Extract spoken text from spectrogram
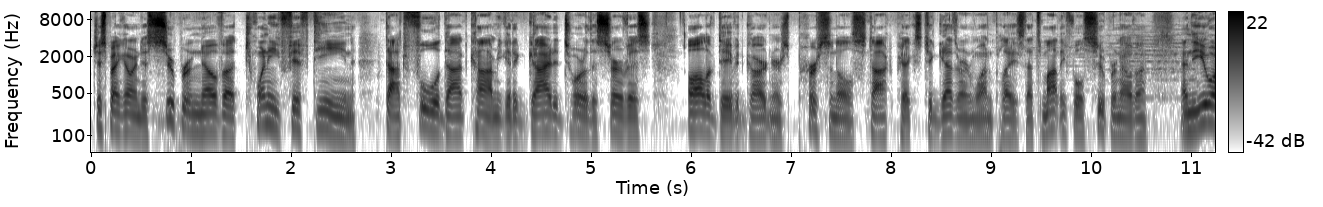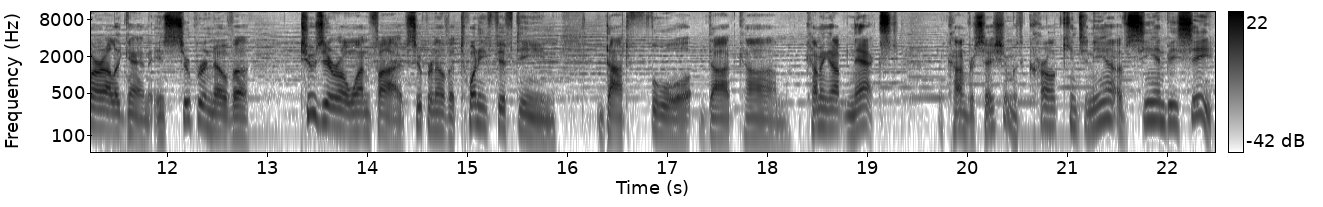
just by going to supernova2015.fool.com. You get a guided tour of the service, all of David Gardner's personal stock picks together in one place. That's Motley Fool Supernova. And the URL again is supernova 2015, supernova2015.fool.com. Coming up next, a conversation with Carl Quintanilla of CNBC.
